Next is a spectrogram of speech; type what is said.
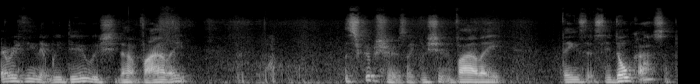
everything that we do, we should not violate the scriptures. Like we shouldn't violate things that say don't gossip.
